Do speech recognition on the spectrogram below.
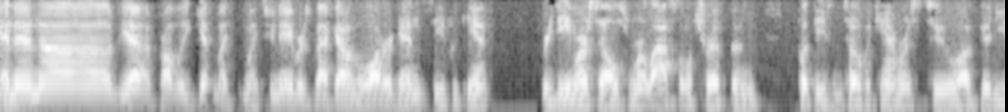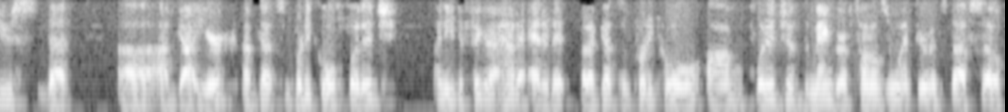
And then, uh, yeah, probably get my my two neighbors back out on the water again, see if we can't redeem ourselves from our last little trip and put these Intova cameras to uh, good use that uh, I've got here. I've got some pretty cool footage. I need to figure out how to edit it, but I've got some pretty cool um, footage of the mangrove tunnels we went through and stuff. So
